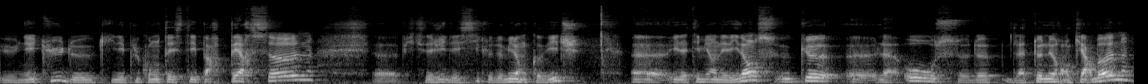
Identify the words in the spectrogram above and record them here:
une étude qui n'est plus contestée par personne, euh, puisqu'il s'agit des cycles de Milankovitch, il a été mis en évidence que la hausse de la teneur en carbone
